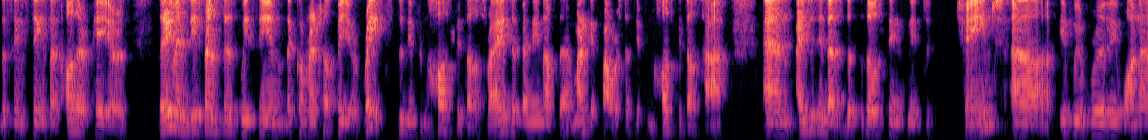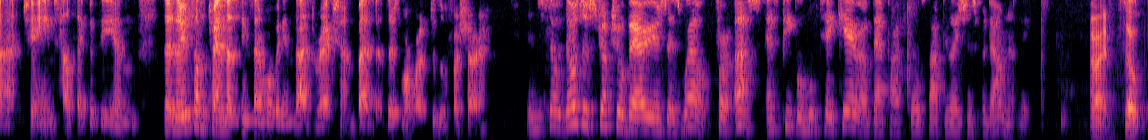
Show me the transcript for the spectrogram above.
the same things than other payers. There are even differences within the commercial payer rates to different hospitals right? Depending on the market powers that different hospitals have. And i do think that th- those things need to change uh, if we really want to change health equity. And so there is some trend that things are moving in that direction, but there's more work to do for sure. And so those are structural barriers as well for us as people who take care of that pop- those populations predominantly. All right. So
